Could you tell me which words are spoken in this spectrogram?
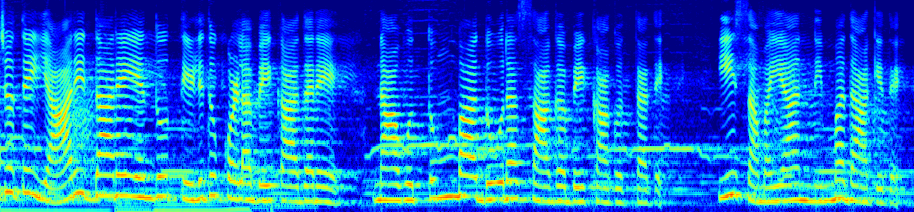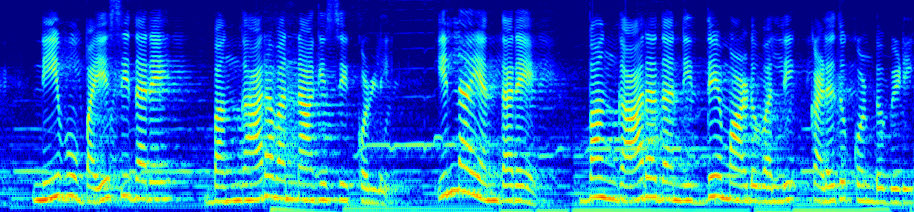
ಜೊತೆ ಯಾರಿದ್ದಾರೆ ಎಂದು ತಿಳಿದುಕೊಳ್ಳಬೇಕಾದರೆ ನಾವು ತುಂಬ ದೂರ ಸಾಗಬೇಕಾಗುತ್ತದೆ. ಈ ಸಮಯ ನಿಮ್ಮದಾಗಿದೆ. ನೀವು ಬಯಸಿದರೆ ಬಂಗಾರವನ್ನಾಗಿಸಿಕೊಳ್ಳಿ. ಇಲ್ಲ ಎಂದರೆ ಬಂಗಾರದ ನಿದ್ದೆ ಮಾಡುವಲ್ಲಿ ಕಳೆದುಕೊಂಡು ಬಿಡಿ.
